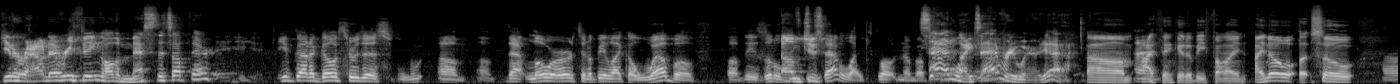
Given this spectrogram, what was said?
get around everything, all the mess that's up there. You've got to go through this um, uh, that lower earth it'll be like a web of of these little Of just satellites floating above. Satellites Yeah. everywhere, yeah. Um, I think it'll be fine. I know. uh, So Uh,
